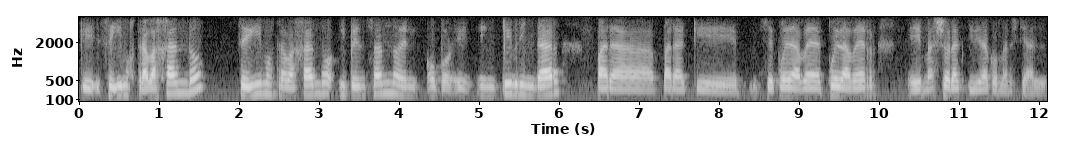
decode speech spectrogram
que seguimos trabajando, seguimos trabajando y pensando en, en, qué brindar para, para que se pueda ver, pueda haber eh, mayor actividad comercial.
